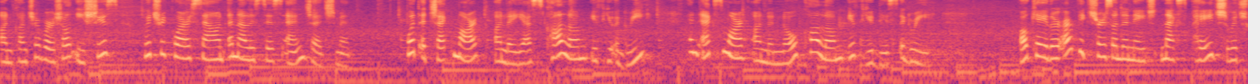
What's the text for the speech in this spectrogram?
on controversial issues which require sound analysis and judgment. Put a check mark on the yes column if you agree, and X mark on the no column if you disagree. Okay, there are pictures on the next page which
